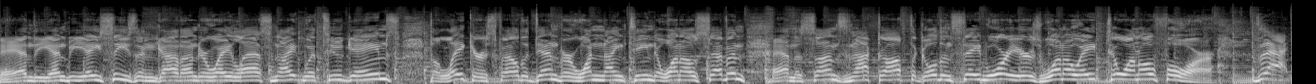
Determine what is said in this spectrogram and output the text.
And the NBA season got underway last night with two games. The Lakers fell to Denver 119 to 107, and the Suns knocked off the Golden State Warriors 108 to 104. That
